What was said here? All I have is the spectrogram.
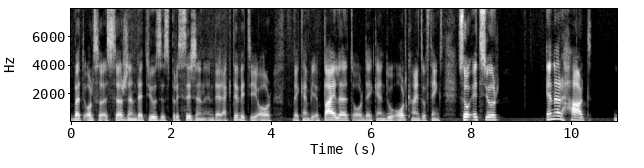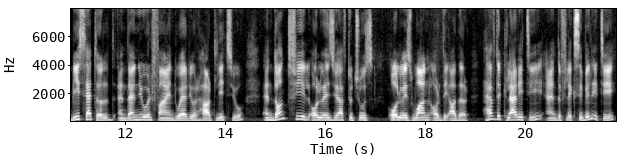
but also a surgeon that uses precision in their activity, or they can be a pilot, or they can do all kinds of things. So it's your inner heart. Be settled, and then you will find where your heart leads you. And don't feel always you have to choose always one or the other. Have the clarity and the flexibility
